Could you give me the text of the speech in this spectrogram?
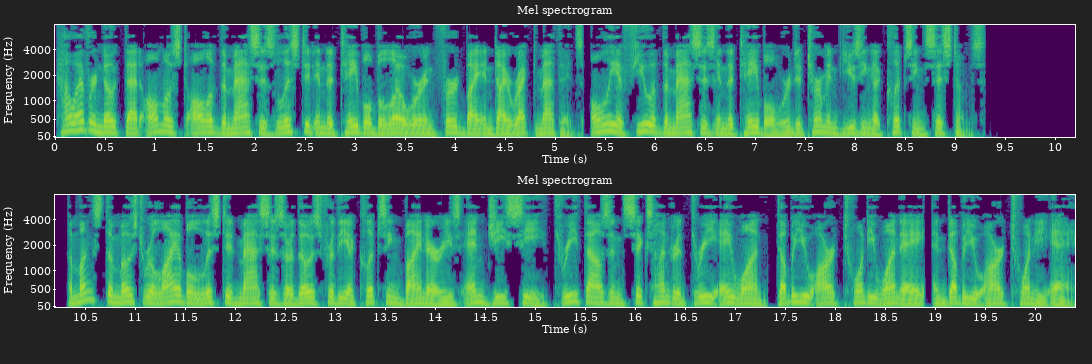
However note that almost all of the masses listed in the table below were inferred by indirect methods, only a few of the masses in the table were determined using eclipsing systems. Amongst the most reliable listed masses are those for the eclipsing binaries NGC 3603A1, WR21A, and WR20A.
